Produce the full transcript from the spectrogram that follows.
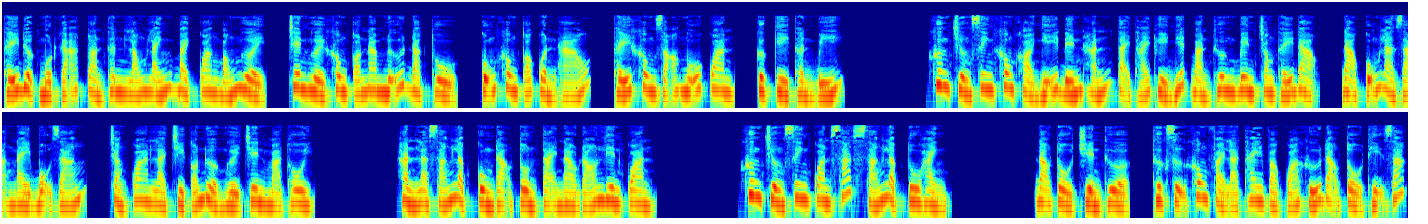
thấy được một gã toàn thân lóng lánh bạch quang bóng người, trên người không có nam nữ đặc thù cũng không có quần áo, thấy không rõ ngũ quan, cực kỳ thần bí. Khương Trường Sinh không khỏi nghĩ đến hắn tại Thái Thủy Niết Bàn Thương bên trong thấy đạo, đạo cũng là dạng này bộ dáng, chẳng qua là chỉ có nửa người trên mà thôi. Hẳn là sáng lập cùng đạo tồn tại nào đó liên quan. Khương Trường Sinh quan sát sáng lập tu hành. Đạo tổ truyền thừa thực sự không phải là thay vào quá khứ đạo tổ thị giác,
